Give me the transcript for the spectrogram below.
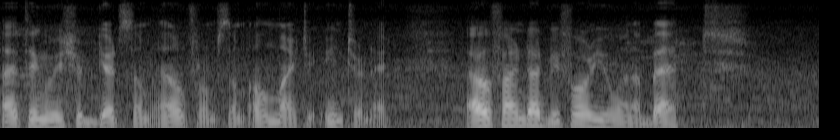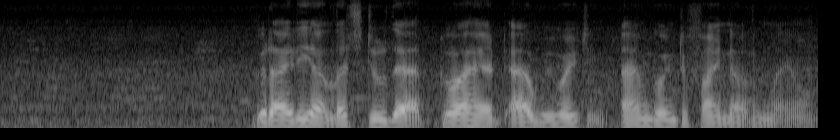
I think we should get some help from some almighty internet. I will find out before you wanna bet. Good idea, let's do that. Go ahead, I'll be waiting. I'm going to find out on my own.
